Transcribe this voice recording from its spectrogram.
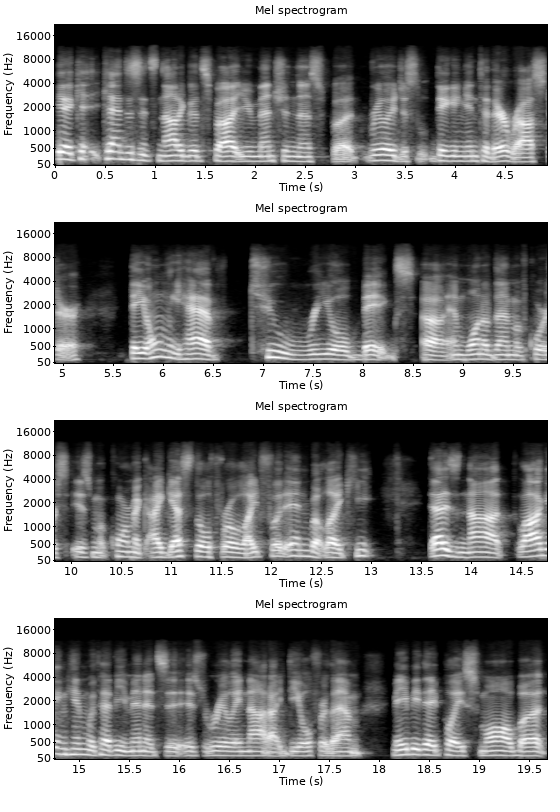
Yeah, Kansas, it's not a good spot. You mentioned this, but really just digging into their roster, they only have two real bigs. Uh, and one of them, of course, is McCormack. I guess they'll throw Lightfoot in, but like he, that is not logging him with heavy minutes is really not ideal for them. Maybe they play small, but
